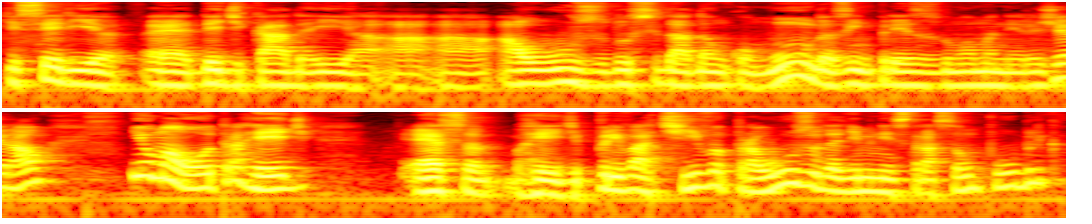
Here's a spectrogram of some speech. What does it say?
que seria é, dedicada aí a, a, ao uso do cidadão comum, das empresas de uma maneira geral, e uma outra rede, essa rede privativa para uso da administração pública,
